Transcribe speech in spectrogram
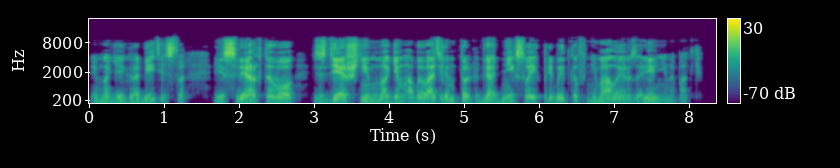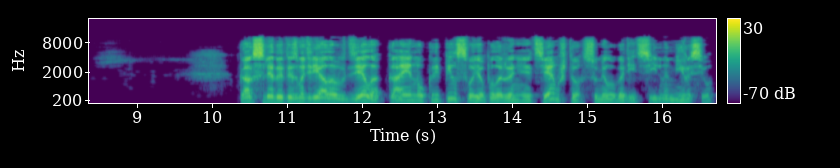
и многие грабительства, и сверх того здешним многим обывателям только для одних своих прибытков немалое разорение и нападки. Как следует из материалов дела, Каин укрепил свое положение тем, что сумел угодить сильно мира сего.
